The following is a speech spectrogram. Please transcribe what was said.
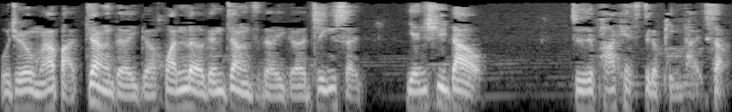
我觉得我们要把这样的一个欢乐跟这样子的一个精神延续到就是 podcast 这个平台上，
